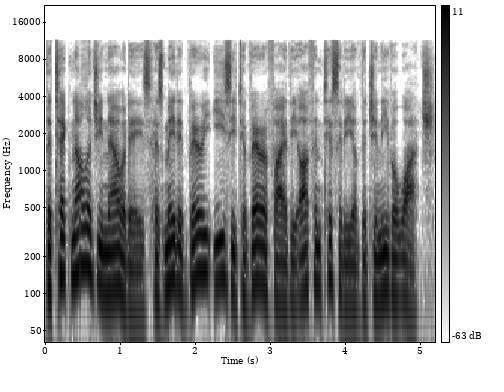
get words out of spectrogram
The technology nowadays has made it very easy to verify the authenticity of the Geneva watch.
